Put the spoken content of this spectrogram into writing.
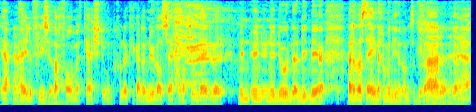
ja, ja. hele vriezer lag vol met cash toen. Gelukkig, ik kan het nu wel zeggen, want toen deden we, nu, nu, nu, nu doen we dat niet meer. Maar dat was de enige manier om te bewaren. Ja.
